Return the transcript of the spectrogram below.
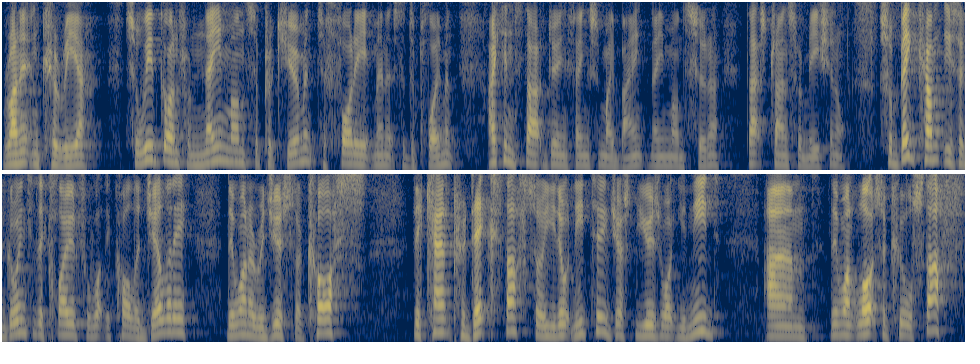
Run it in Korea. So we've gone from nine months of procurement to 48 minutes of deployment. I can start doing things for my bank nine months sooner. That's transformational. So big companies are going to the cloud for what they call agility. They want to reduce their costs. They can't predict stuff, so you don't need to. Just use what you need. Um, they want lots of cool stuff.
